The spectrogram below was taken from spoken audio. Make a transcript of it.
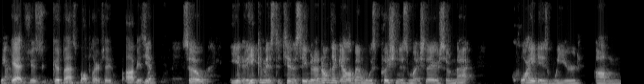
Yeah. Yeah, she's a good basketball player too, obviously. Yeah. So, you know, he commits to Tennessee, but I don't think Alabama was pushing as much there. So not quite as weird. Um,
